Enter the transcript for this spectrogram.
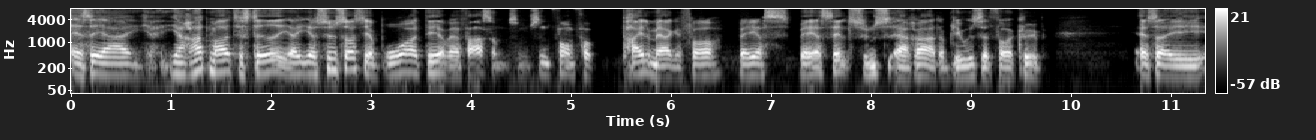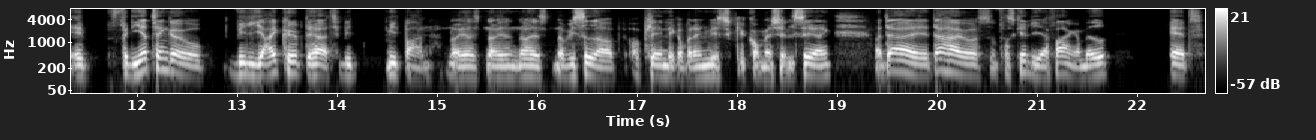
Altså, jeg, jeg, jeg er ret meget til stede. Jeg, jeg synes også, jeg bruger det at være far som, som sådan en form for pejlemærke for, hvad jeg, hvad jeg selv synes er rart at blive udsat for at købe. Altså, øh, øh fordi jeg tænker jo, vil jeg købe det her til mit, mit barn, når, jeg, når, jeg, når, jeg, når vi sidder og, og planlægger, hvordan vi skal kommercialisere. Ikke? Og der, øh, der har jeg jo forskellige erfaringer med, at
